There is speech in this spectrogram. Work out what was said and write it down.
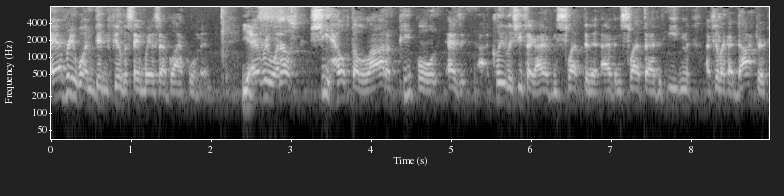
Everyone didn't feel the same way as that black woman. Yes. Everyone else, she helped a lot of people. As uh, clearly, she's like, I haven't slept in it. I haven't slept. I haven't eaten. I feel like a doctor.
